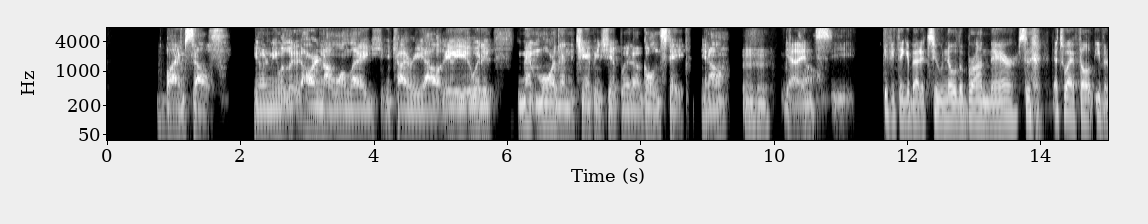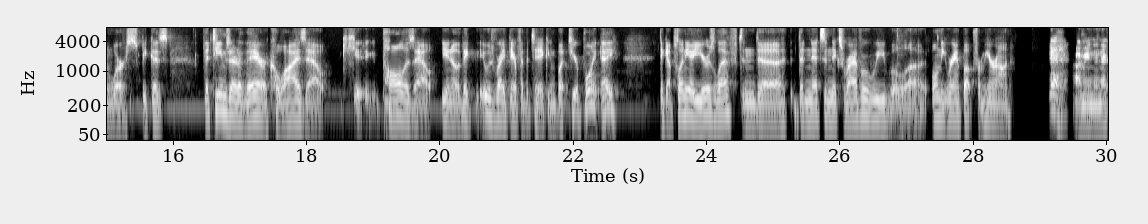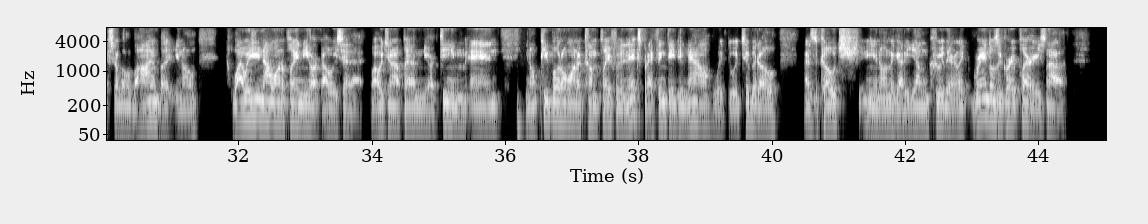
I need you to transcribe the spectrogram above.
by himself. You know what I mean? With Harden on one leg and Kyrie out, it, it would have meant more than the championship with uh, Golden State. You know? Mm-hmm. Yeah, so. and if you think about it too, no LeBron there, so that's why I felt even worse because the teams that are there, Kawhi's out, Paul is out. You know, they it was right there for the taking. But to your point, hey, they got plenty of years left, and uh, the Nets and Knicks rivalry will uh, only ramp up from here on. Yeah, I mean the Knicks are a little behind, but you know, why would you not want to play in New York? I always say that. Why would you not play on a New York team? And you know, people don't want to come play for the Knicks, but I think they do now with with Thibodeau as the coach. You know, and they got a young crew there. Like Randle's a great player. He's not a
